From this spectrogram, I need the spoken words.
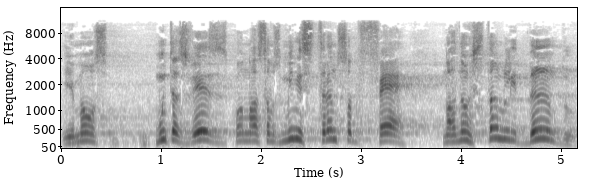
Irmãos, muitas vezes, quando nós estamos ministrando sobre fé, nós não estamos lidando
